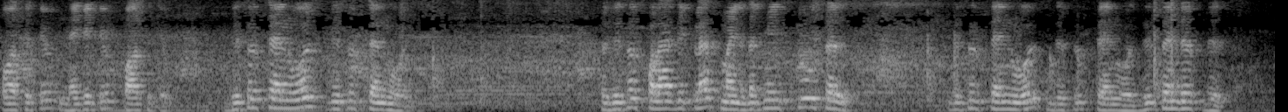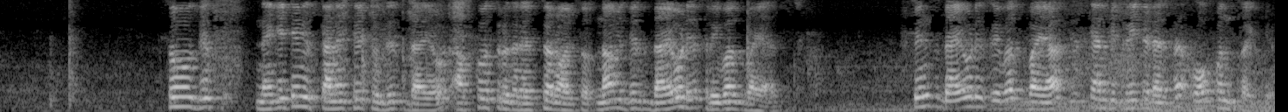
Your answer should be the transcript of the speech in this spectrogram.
positive negative positive. This is 10 volts this is 10 volts. So this is polarity plus minus that means two cells. This is 10 volts, this is 10 volts. This end is this. So this negative is connected to this diode, of course through the resistor also. Now this diode is reverse biased. Since diode is reverse biased, this can be treated as an open circuit.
